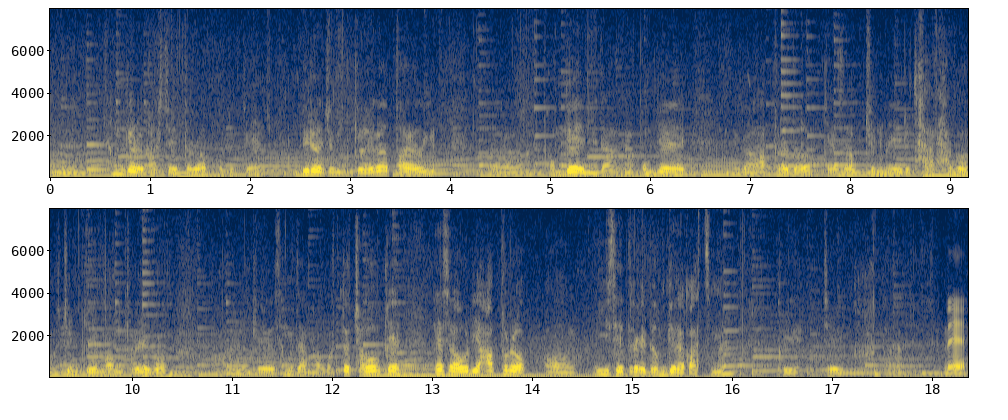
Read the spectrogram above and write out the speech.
어, 성교를 갈 수 있도록 이렇게 밀어준 교회가 바로 이 어, 본교회입니다. 본교회가 앞으로도 계속 주님의 일을 잘하고 주님께 영광 돌리고 어, 이렇게 성장하고 또 좋게 해서 우리 앞으로 어, 이 세들에게 넘겨갔으면 그게 제일 큰 바람입니다. 네,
